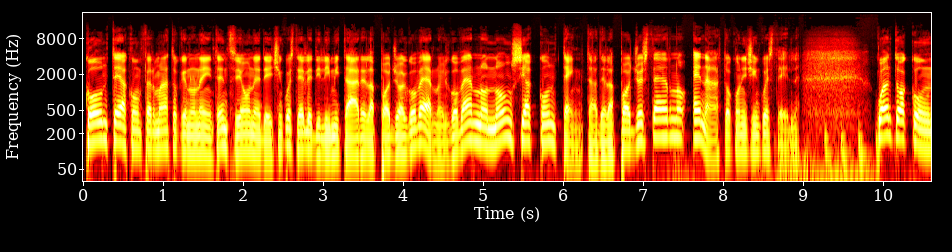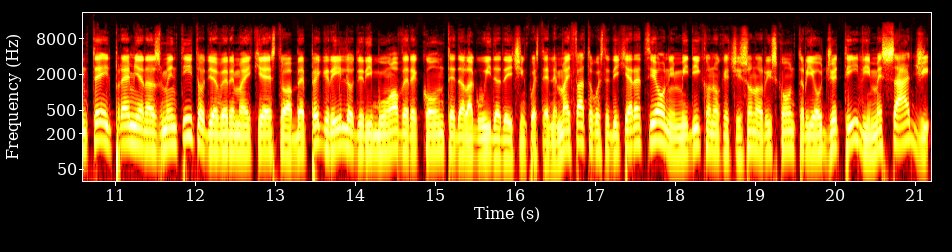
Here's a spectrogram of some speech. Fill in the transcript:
Conte ha confermato che non è intenzione dei 5 Stelle di limitare l'appoggio al governo. Il governo non si accontenta dell'appoggio esterno, è nato con i 5 Stelle. Quanto a Conte, il Premier ha smentito di avere mai chiesto a Beppe Grillo di rimuovere Conte dalla guida dei 5 Stelle. Mai fatto queste dichiarazioni, mi dicono che ci sono riscontri oggettivi, messaggi,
